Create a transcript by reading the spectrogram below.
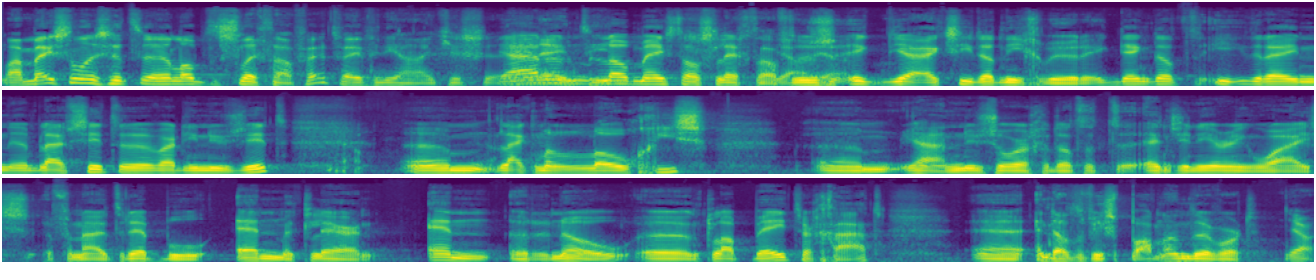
Maar meestal is het, eh, loopt het slecht af, hè? Twee van die haantjes. eh, Ja, dat loopt meestal slecht af. Ja, dus ja. Ik, ja, ik zie dat niet gebeuren. Ik denk dat iedereen eh, blijft zitten waar hij nu zit. Ehm, lijkt me logisch. Ehm, ja, nu zorgen dat het engineering-wise vanuit Red Bull en McLaren en Renault een klap beter gaat. Eh, en dat het weer spannender wordt. Ja.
